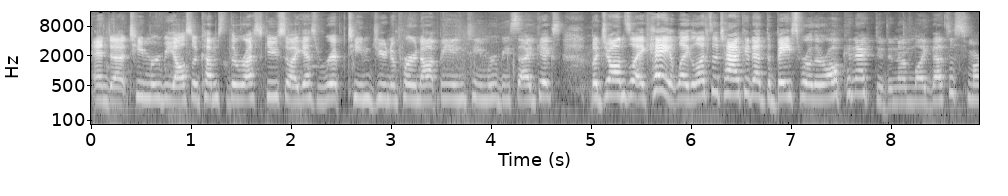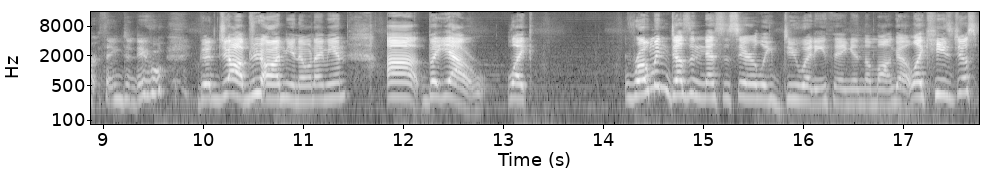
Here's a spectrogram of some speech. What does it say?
and uh, Team RWBY also comes to the rescue. So I guess rip Team JNPR not being Team RWBY sidekicks, but Jaune's like, hey, like let's attack it at the base where they're all connected, and I'm like, that's a smart thing to do. Good job, Jaune. You know what I mean? Uh, but yeah, like Roman doesn't necessarily do anything in the manga. Like he's just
